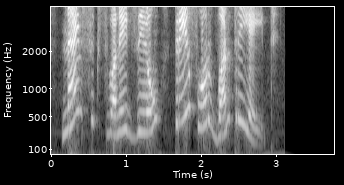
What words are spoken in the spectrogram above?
Nine six one eight zero three four one three eight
